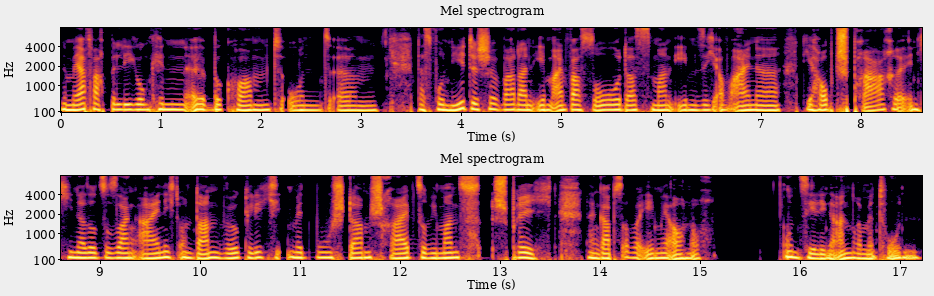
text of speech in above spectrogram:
eine Mehrfachbelegung hinbekommt. Äh, und ähm, das Phonetische war dann eben einfach so, dass man eben sich auf eine die Hauptsprache in China sozusagen einigt und dann wirklich mit Buchstaben schreibt, so wie man es spricht. Dann gab es aber eben ja auch noch unzählige andere Methoden,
